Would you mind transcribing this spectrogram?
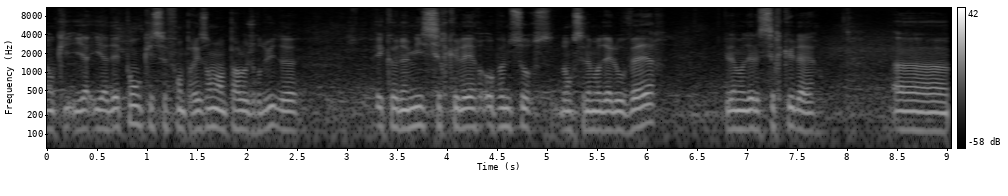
Donc il y, a, des ponts qui se font. Par exemple, on parle aujourd'hui de économie circulaire open source. Donc c'est le modèle ouvert et le modèle circulaire. Euh,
